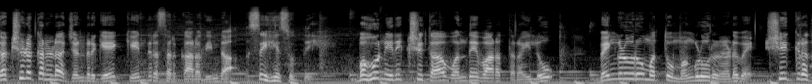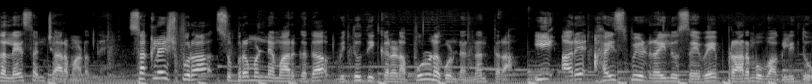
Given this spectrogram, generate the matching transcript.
ದಕ್ಷಿಣ ಕನ್ನಡ ಜನರಿಗೆ ಕೇಂದ್ರ ಸರ್ಕಾರದಿಂದ ಸಿಹಿ ಸುದ್ದಿ. ಬಹು ನಿರೀಕ್ಷಿತ ವಂದೇ ಭಾರತ್ ರೈಲು ಬೆಂಗಳೂರು ಮತ್ತು ಮಂಗಳೂರು ನಡುವೆ ಶೀಘ್ರದಲ್ಲೇ ಸಂಚಾರ ಮಾಡುತ್ತೆ. ಸಕಲೇಶ್ಪುರ ಸುಬ್ರಹ್ಮಣ್ಯ ಮಾರ್ಗದ ವಿದ್ಯುದೀಕರಣ ಪೂರ್ಣಗೊಂಡ ನಂತರ ಈ ಅರೆ ಹೈಸ್ಪೀಡ್ ರೈಲು ಸೇವೆ ಪ್ರಾರಂಭವಾಗಲಿದ್ದು,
